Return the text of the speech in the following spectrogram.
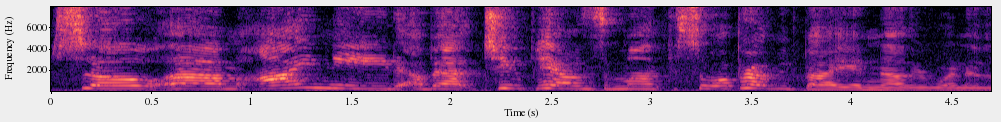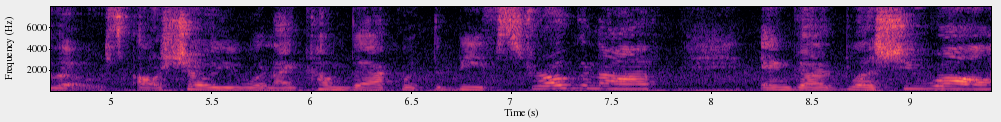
So um, I need about two pounds a month, so I'll probably buy another one of those. I'll show you when I come back with the beef stroganoff, and God bless you all.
